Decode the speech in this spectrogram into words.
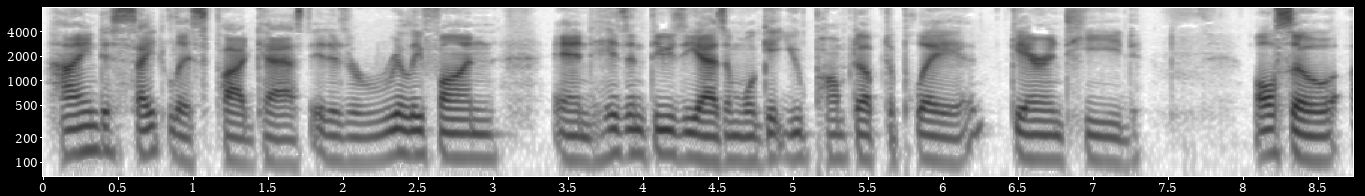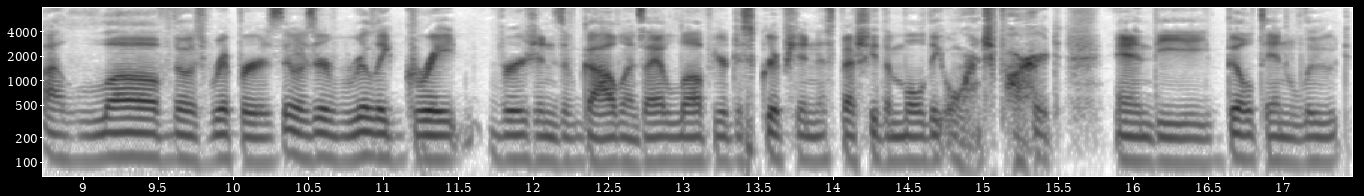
Hind Sightless podcast. It is really fun, and his enthusiasm will get you pumped up to play, guaranteed. Also, I love those rippers. Those are really great versions of goblins. I love your description, especially the moldy orange part and the built in loot.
